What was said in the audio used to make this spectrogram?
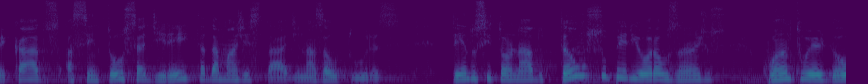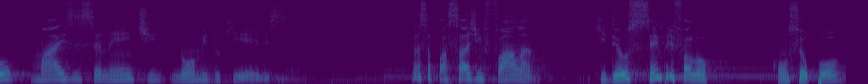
pecados, assentou-se à direita da majestade nas alturas, tendo se tornado tão superior aos anjos porquanto herdou mais excelente nome do que eles. Então, essa passagem fala que Deus sempre falou com o seu povo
